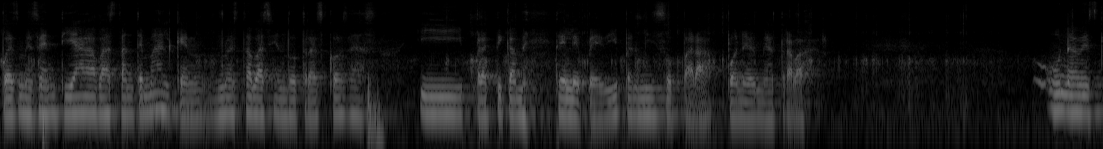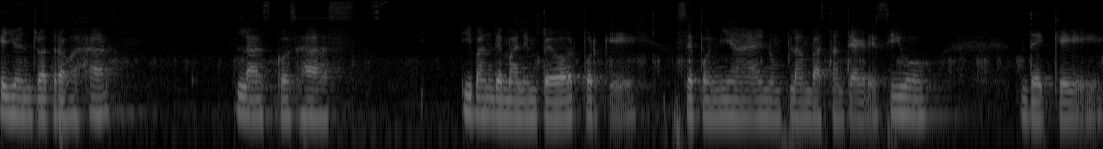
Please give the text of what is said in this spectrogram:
pues me sentía bastante mal, que no estaba haciendo otras cosas y prácticamente le pedí permiso para ponerme a trabajar. Una vez que yo entro a trabajar, las cosas iban de mal en peor porque se ponía en un plan bastante agresivo, de que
